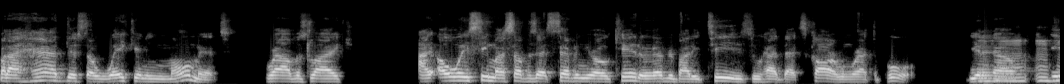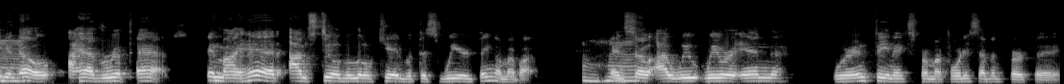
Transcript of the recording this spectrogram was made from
But I had this awakening moment where I was like, I always see myself as that seven year old kid who everybody teased who had that scar when we're at the pool. You know, Mhm, even though I have ripped abs. In my head, I'm still the little kid with this weird thing on my body. And so I we we were in we were in Phoenix for my 47th birthday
